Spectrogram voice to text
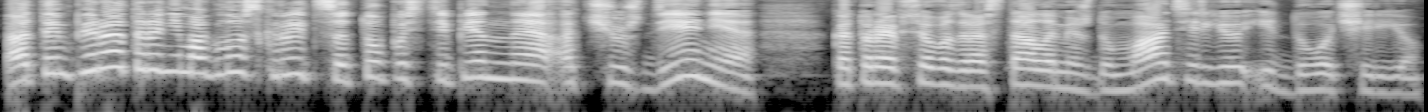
От императора не могло скрыться то постепенное отчуждение, которое все возрастало между матерью и дочерью,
